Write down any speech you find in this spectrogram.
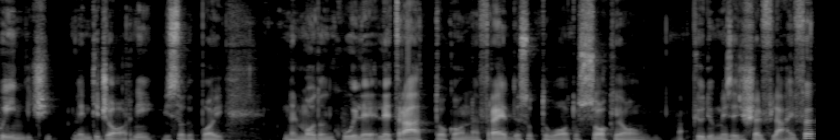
15-20 giorni, visto che poi nel modo in cui le, le tratto con freddo e sottovuoto so che ho più di un mese di shelf life,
